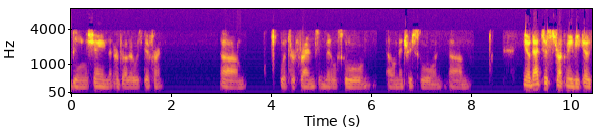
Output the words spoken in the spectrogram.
being ashamed that her brother was different um, with her friends in middle school elementary school. And, um, you know, that just struck me because,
